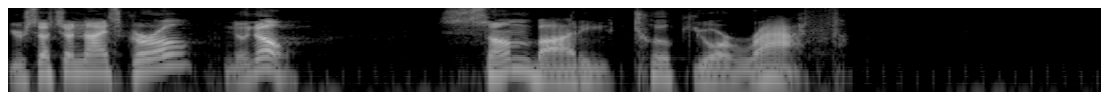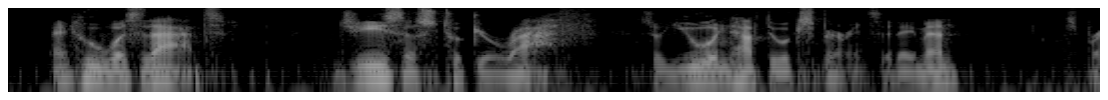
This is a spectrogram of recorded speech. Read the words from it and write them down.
You're such a nice girl? No, no. Somebody took your wrath. And who was that? Jesus took your wrath so you wouldn't have to experience it. Amen? Let's pray.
